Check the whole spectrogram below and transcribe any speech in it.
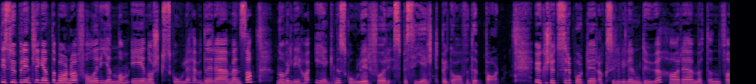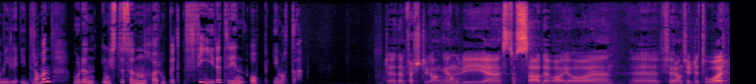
De superintelligente barna faller gjennom i norsk skole, hevder Mensa. Nå vil de ha egne skoler for spesielt begavede barn. Ukeslutts reporter Aksel Wilhelm Due har eh, møtt en familie i Drammen, hvor den yngste sønnen har hoppet fire trinn opp i matte. Den første gangen vi eh, stussa, det var jo eh, eh, før han fylte to år.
